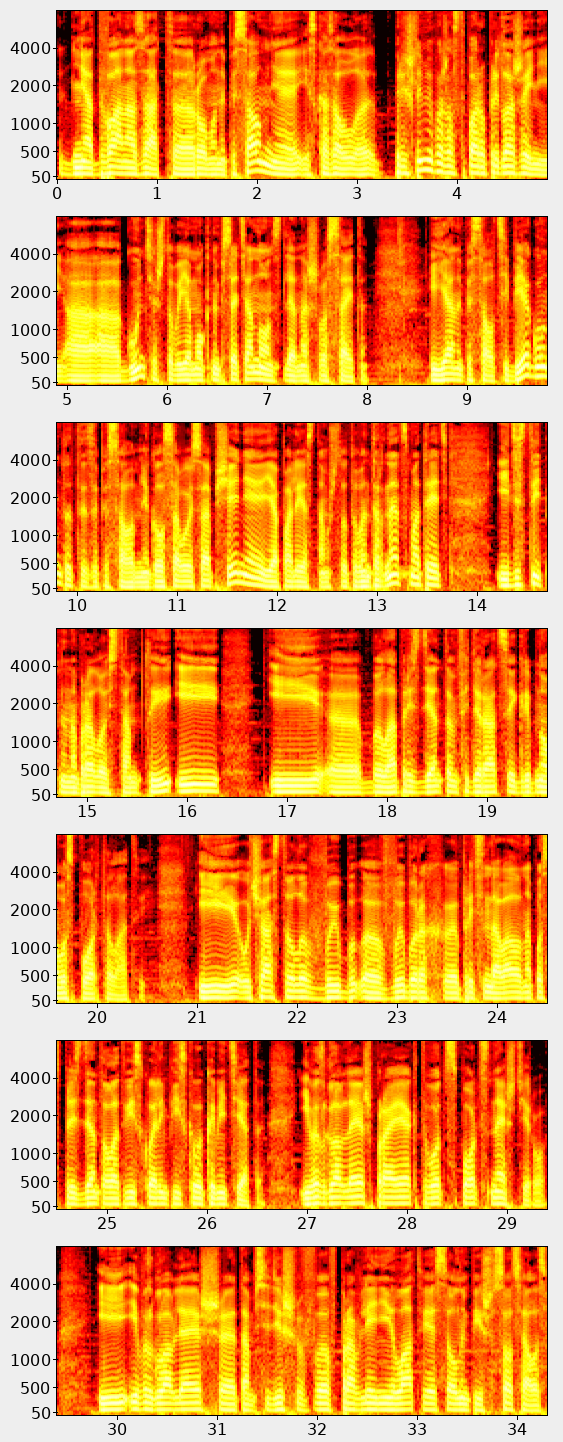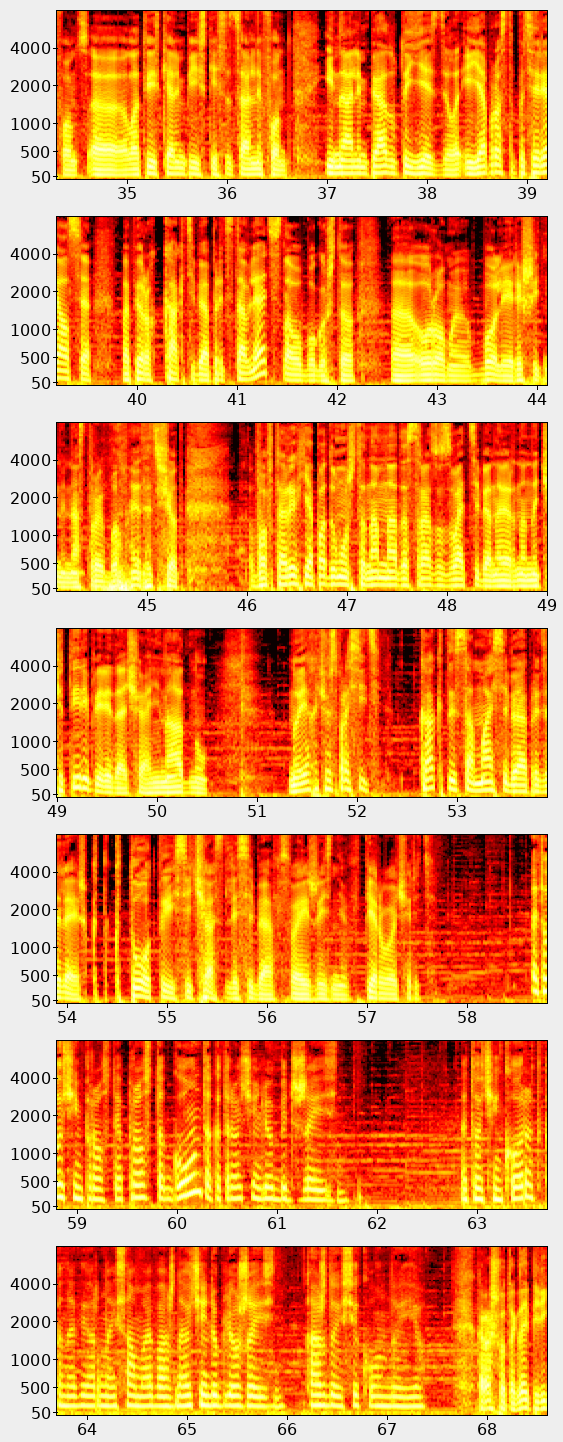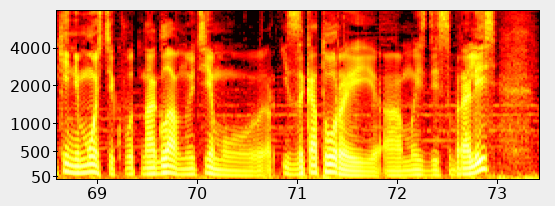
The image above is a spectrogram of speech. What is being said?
дня два назад э, Рома написал мне и сказал, э, пришли мне, пожалуйста, пару предложений о, о Гунте, чтобы я мог написать анонс для нашего сайта. И я написал тебе, Гунта, ты записала мне голосовое сообщение, я полез там что-то в интернет смотреть, и действительно набралось там ты и, и э, была президентом Федерации грибного спорта Латвии. И участвовала в, выб- э, в выборах, э, претендовала на пост президента Латвийского олимпийского комитета. И возглавляешь проект вот «Спортс Нештиру». И, и возглавляешь, э, там сидишь в, в правлении Латвии Олимпиш Социалис фонд, э, Латвийский олимпийский социальный фонд. И на Олимпиаду ты ездила. И я просто потерялся, во-первых, как тебя представлять, слава богу, что э, у Ромы более решительный настрой был на этот счет. Во-вторых, я подумал, что нам надо сразу звать тебя, наверное, на четыре передачи, а не на одну. Но я хочу спросить, как ты сама себя определяешь? Кто ты сейчас для себя в своей жизни в первую очередь? Это очень просто. Я просто гунта, который очень любит жизнь. Это очень коротко, наверное, и самое важное. Я очень люблю жизнь. Каждую секунду ее. Хорошо, тогда перекинем мостик вот на главную тему, из-за которой а, мы здесь собрались.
